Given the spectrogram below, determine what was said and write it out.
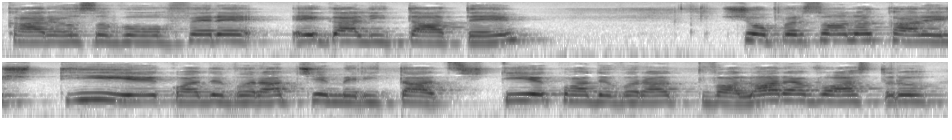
care o să vă ofere egalitate și o persoană care știe cu adevărat ce meritați, știe cu adevărat valoarea voastră,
